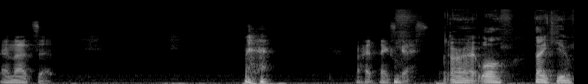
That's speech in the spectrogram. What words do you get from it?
and that's it. All right, thanks, guys. All right. Well, thank you.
